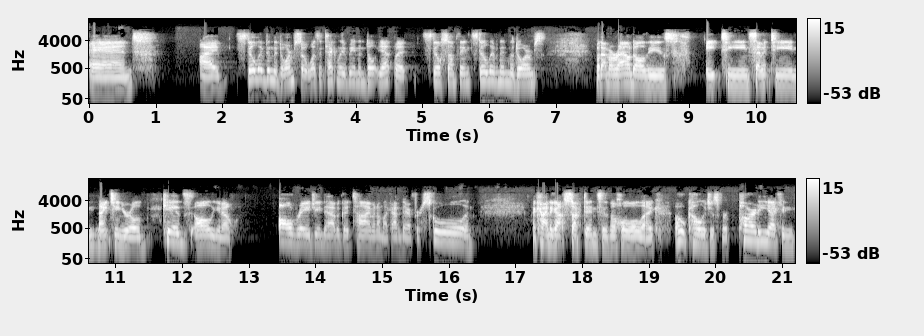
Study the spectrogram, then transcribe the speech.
and I still lived in the dorms, so it wasn't technically being an adult yet, but still something, still living in the dorms. But I'm around all these 18, 17, 19 year old kids, all, you know, all raging to have a good time. And I'm like, I'm there for school. And I kind of got sucked into the whole like, oh, college is for party. I can,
